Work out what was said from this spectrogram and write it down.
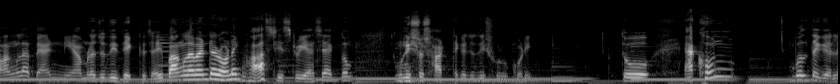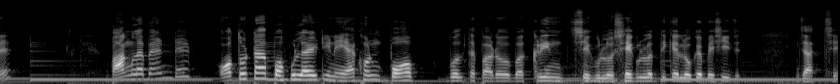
বাংলা ব্যান্ড নিয়ে আমরা যদি দেখতে চাই, বাংলা ব্যান্ডের অনেক ভাস্ট হিস্ট্রি আছে, একদম উনিশশো ষাট থেকে যদি শুরু করি। তো এখন বলতে গেলে, বাংলা ব্যান্ডের অতটা পপুলারিটি নেই। এখন পপ বলতে পারো বা ক্রিঞ্জ যেগুলো, সেগুলোর দিকে লোকে বেশি যাচ্ছে।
